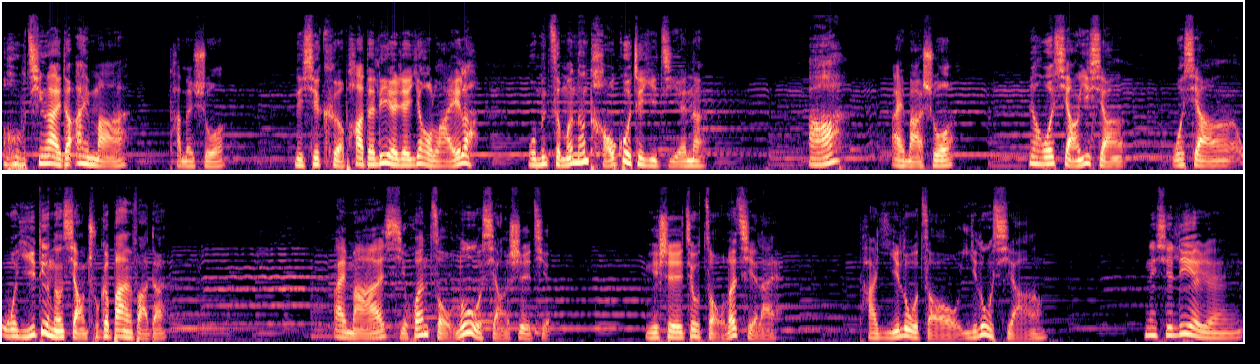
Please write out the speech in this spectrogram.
哦，亲爱的艾玛，他们说，那些可怕的猎人要来了，我们怎么能逃过这一劫呢？啊，艾玛说，让我想一想，我想我一定能想出个办法的。艾玛喜欢走路想事情，于是就走了起来。他一路走一路想，那些猎人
